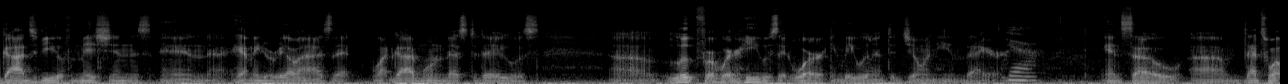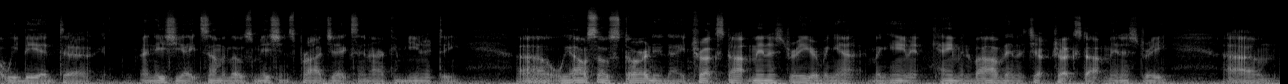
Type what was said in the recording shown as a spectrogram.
God's view of missions, and uh, helped me to realize that what God wanted us to do was uh, look for where He was at work and be willing to join Him there. Yeah. And so um, that's what we did to initiate some of those missions projects in our community. Uh, we also started a truck stop ministry, or began became involved in a tr- truck stop ministry. Um,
